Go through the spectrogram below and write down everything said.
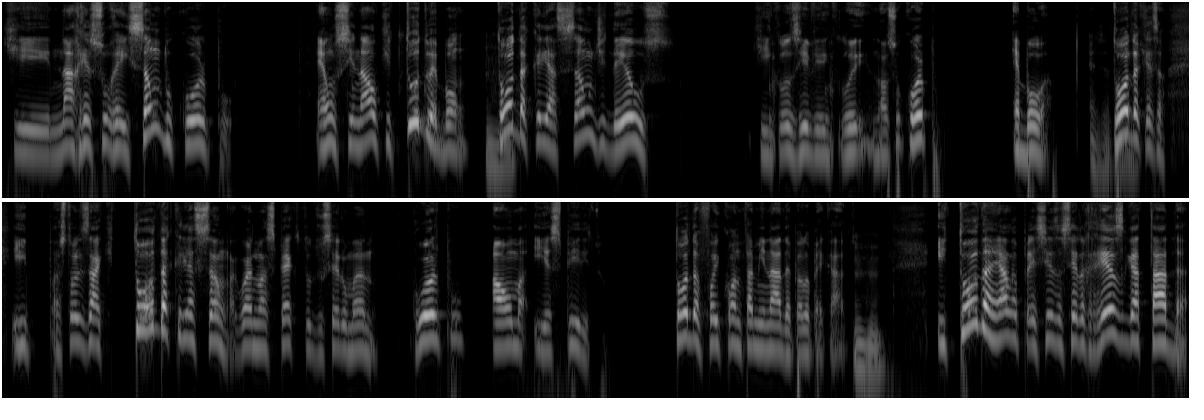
que na ressurreição do corpo é um sinal que tudo é bom. Uhum. Toda a criação de Deus, que inclusive inclui nosso corpo, é boa. Exatamente. Toda a criação. E, pastor Isaac, toda a criação, agora no aspecto do ser humano, corpo, alma e espírito, toda foi contaminada pelo pecado. Uhum. E toda ela precisa ser resgatada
